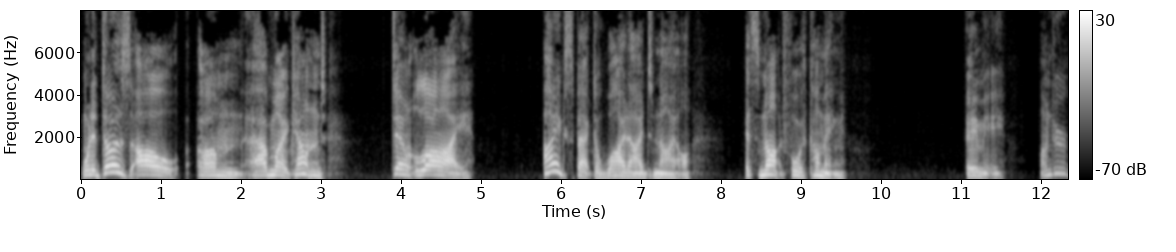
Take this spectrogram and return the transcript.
When it does, I'll, um, have my accountant. Don't lie. I expect a wide eyed denial. It's not forthcoming. Amy, under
